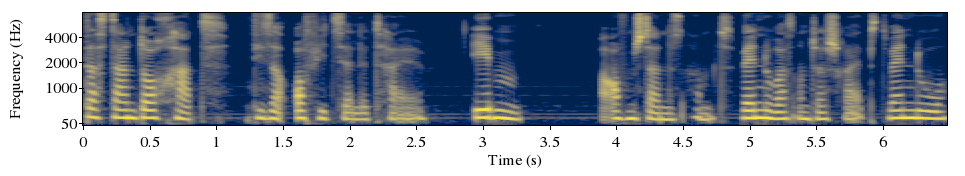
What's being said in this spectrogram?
das dann doch hat, dieser offizielle Teil. Eben auf dem Standesamt, wenn du was unterschreibst, wenn du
